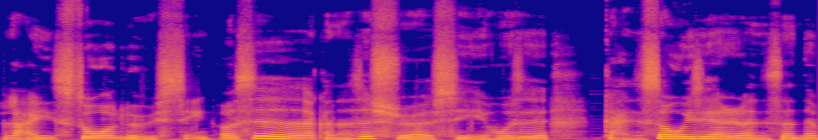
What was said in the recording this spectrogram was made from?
来说旅行，而是可能是学习或是。感受一些人生的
